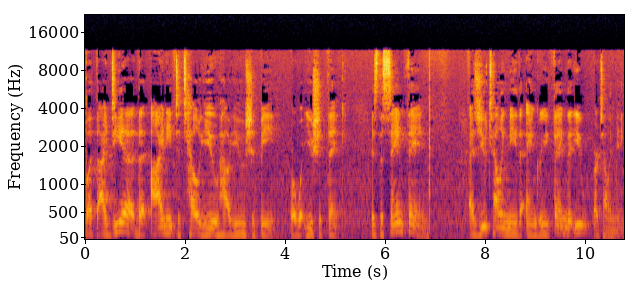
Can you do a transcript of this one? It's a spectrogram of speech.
But the idea that I need to tell you how you should be or what you should think is the same thing as you telling me the angry thing that you are telling me.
